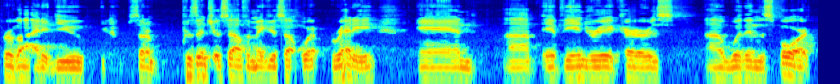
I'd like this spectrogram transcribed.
provided you, you know, sort of present yourself and make yourself ready, and uh, if the injury occurs. Uh, within the sport,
